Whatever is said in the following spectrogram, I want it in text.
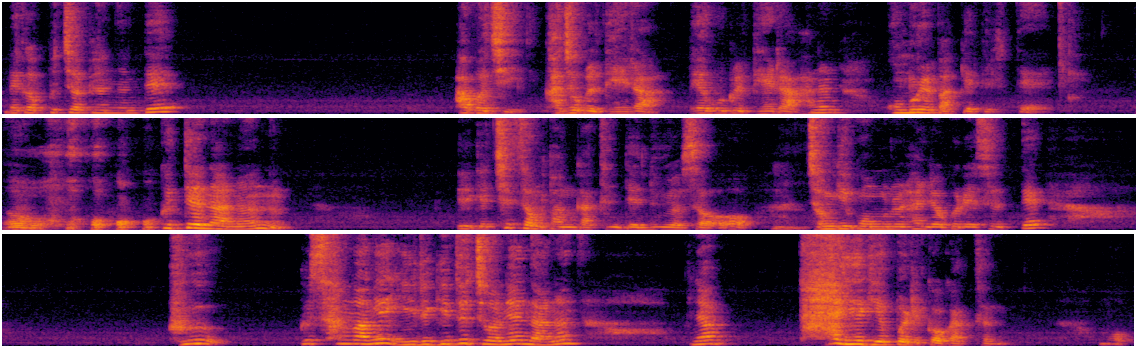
내가 붙잡혔는데 아버지 가족을 대라 배우를 대라 하는 고문을 받게 될때 오, 그때 나는 이렇게 칠성방 같은 데 누워서 음. 정기 고문을 하려고 그랬을 때 그, 그 상황에 이르기도 전에 나는 그냥 다 얘기해 버릴 것 같은 뭐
